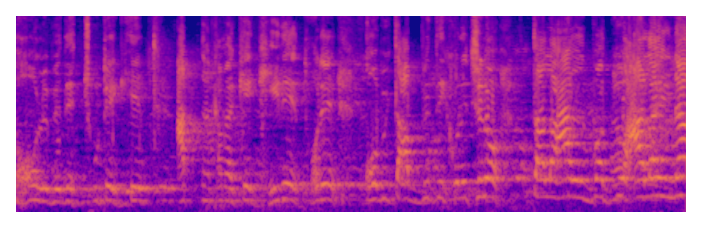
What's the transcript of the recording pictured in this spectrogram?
দল বেঁধে ছুটে গিয়ে আপনাকে আমাকে ঘিরে ধরে কবিতা আবৃত্তি করেছিল তাহলে আল বদরু আলাইনা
